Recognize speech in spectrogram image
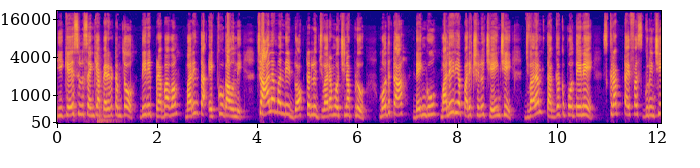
ఈ కేసుల సంఖ్య పెరగటంతో దీని ప్రభావం మరింత ఎక్కువగా ఉంది. చాలామంది డాక్టర్లు జ్వరం వచ్చినప్పుడు మొదట డెంగ్యూ మలేరియా పరీక్షలు చేయించి జ్వరం తగ్గకపోతేనే స్క్రబ్ టైఫస్ గురించి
